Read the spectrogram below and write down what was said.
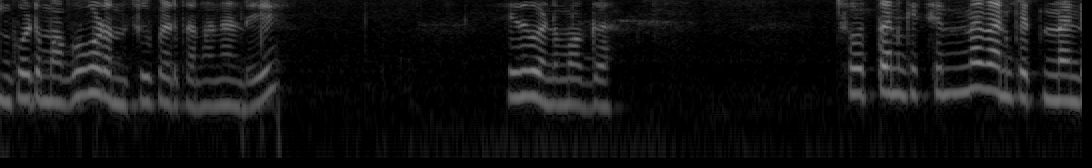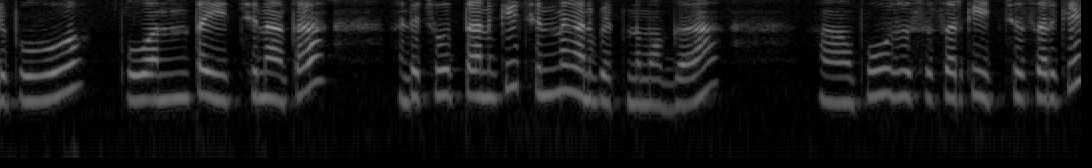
ఇంకోటి మగ్గు కూడా ఉంది చూపెడతానండి ఇదిగోండి మొగ్గ. చూడటానికి చిన్నగా అనిపిస్తుందండి పువ్వు. పువ్వు అంతా ఇచ్చినాక అంటే చూడటానికి చిన్నగా అనిపిస్తుంది మొగ్గ. పువ్వు చూసేసరికి ఇచ్చేసరికి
